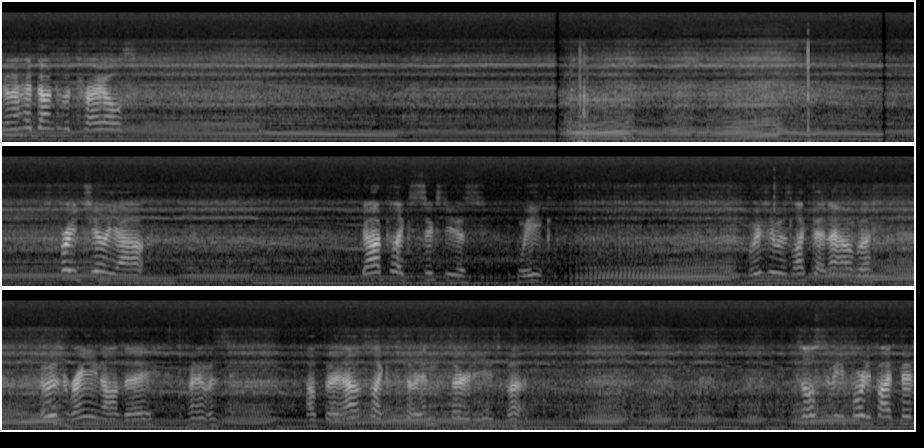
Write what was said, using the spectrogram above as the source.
Gonna head down to the trails. It's pretty chilly out. Got up to like 60 this week. Wish it was like that now, but it was raining all day when it was up there. Now it's like in the 30s, but it's supposed to be 45, 50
